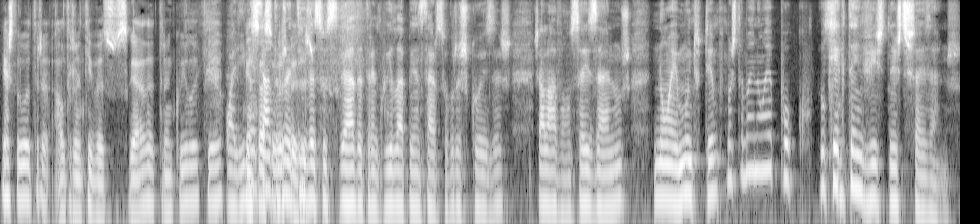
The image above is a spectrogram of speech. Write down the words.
esta outra alternativa sossegada, tranquila, que é. Olha, e nessa alternativa sossegada, tranquila, a pensar sobre as coisas, já lá vão seis anos, não é muito tempo, mas também não é pouco. O que Sim. é que tem visto nestes seis anos?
